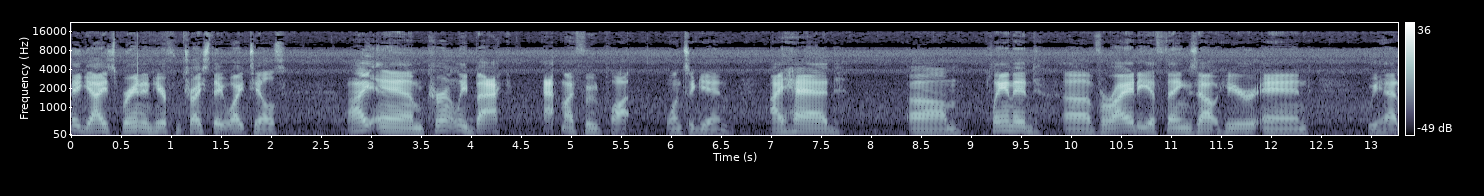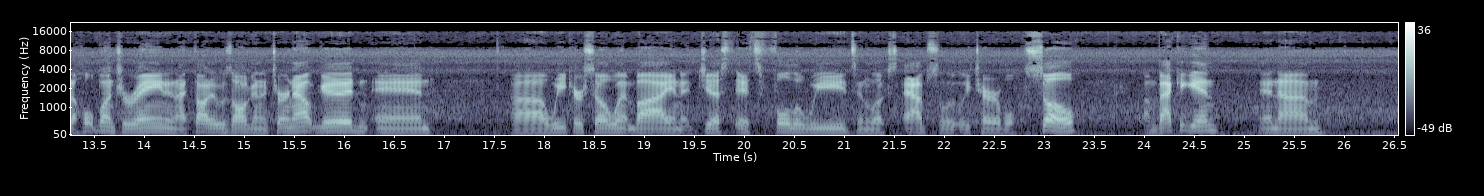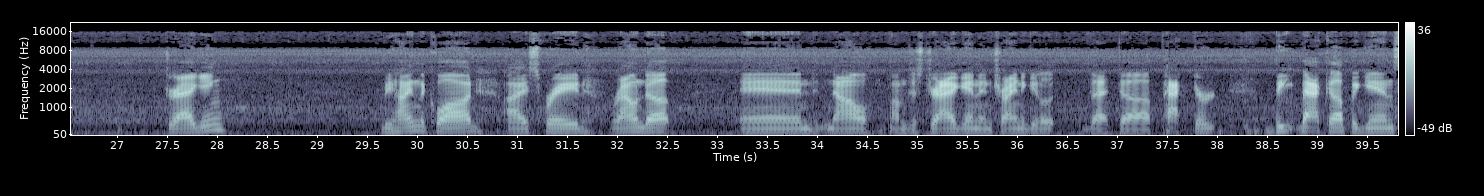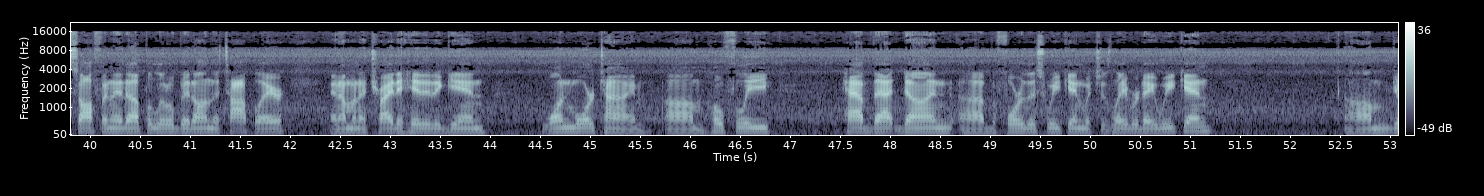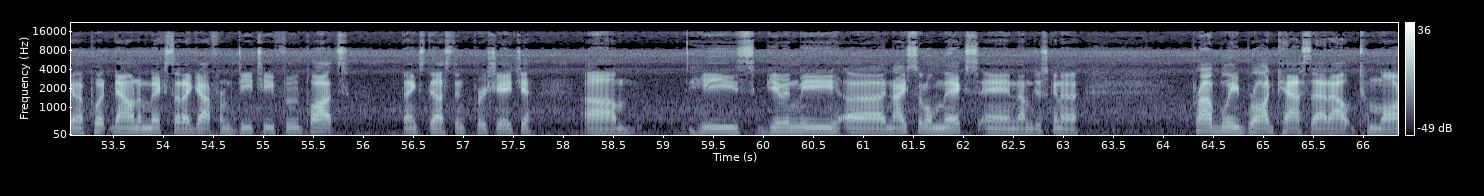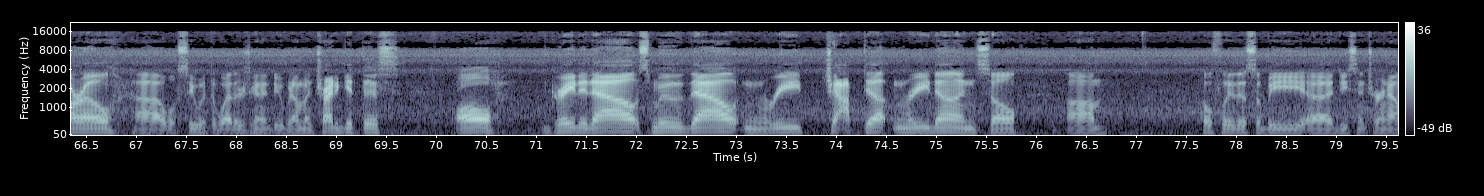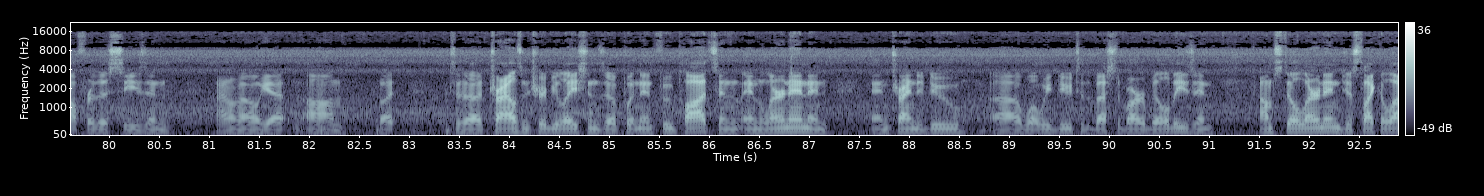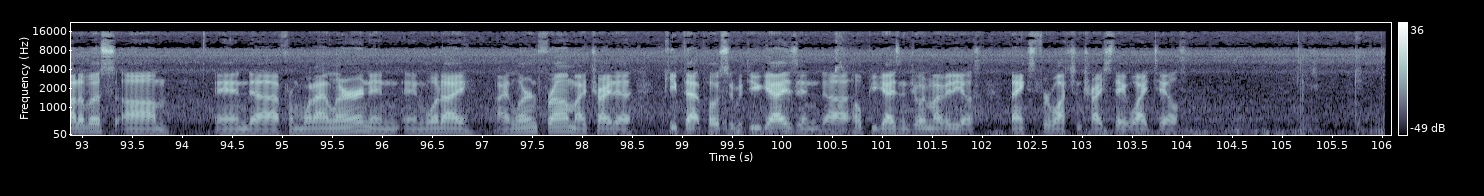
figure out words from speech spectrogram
Hey guys, Brandon here from Tri-State Whitetails. I am currently back at my food plot once again. I had um, planted a variety of things out here and we had a whole bunch of rain and I thought it was all going to turn out good and a week or so went by and it just it's full of weeds and looks absolutely terrible. So I'm back again and I'm dragging behind the quad I sprayed Roundup and now I'm just dragging and trying to get that uh, packed dirt beat back up again soften it up a little bit on the top layer and I'm gonna try to hit it again one more time. Um, hopefully have that done uh, before this weekend which is Labor Day weekend. I'm gonna put down a mix that I got from DT Food Plots. Thanks Dustin. Appreciate you um, he's given me a nice little mix and I'm just gonna probably broadcast that out tomorrow. Uh, we'll see what the weather's gonna do but I'm gonna try to get this all graded out smoothed out and re-chopped up and redone. So um, hopefully this will be a decent turnout for this season. I don't know yet um, but to the trials and tribulations of putting in food plots and, and learning and and trying to do uh, what we do to the best of our abilities. And I'm still learning, just like a lot of us. Um, and uh, from what I learn and, and what I, I learned from, I try to keep that posted with you guys and uh, hope you guys enjoy my videos. Thanks for watching Tri-State Whitetails.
